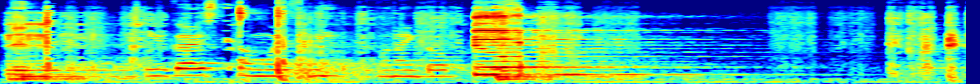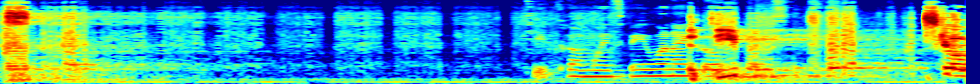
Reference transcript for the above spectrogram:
Do you guys come with me when I go? places? Let's go.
